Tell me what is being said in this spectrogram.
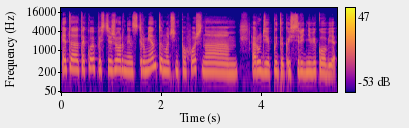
Это такой постижерный инструмент, он очень похож на орудие пыток из средневековья.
